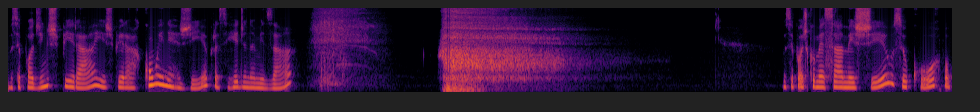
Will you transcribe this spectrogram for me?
Você pode inspirar e expirar com energia para se redinamizar. Você pode começar a mexer o seu corpo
